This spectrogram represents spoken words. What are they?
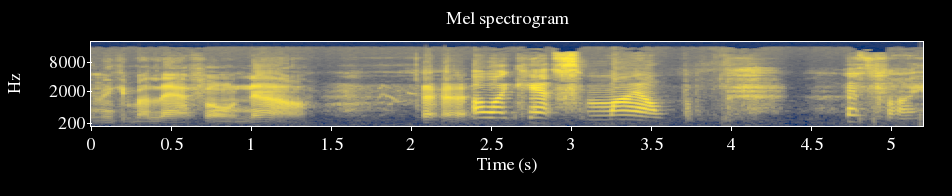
Let me get my laugh on now. Oh, I can't smile. That's fine.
